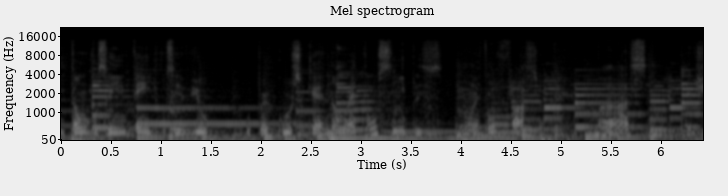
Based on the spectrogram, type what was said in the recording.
Então você entende, você viu o percurso que é, não é tão simples, não é tão fácil, mas é de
